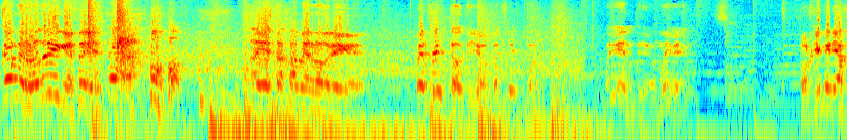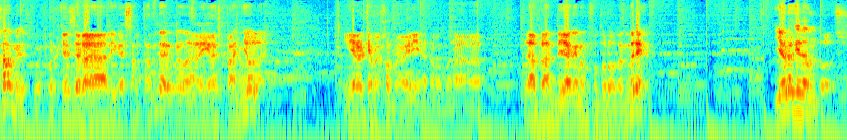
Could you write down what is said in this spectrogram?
James Rodríguez, ahí está. ahí está James Rodríguez. Perfecto, tío, perfecto. Muy bien, tío, muy bien. ¿Por qué quería James? Pues porque es de la Liga Santander, ¿no? De la Liga Española. Y era el que mejor me venía, ¿no? Para la plantilla que en un futuro tendré. Y ahora quedan dos.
